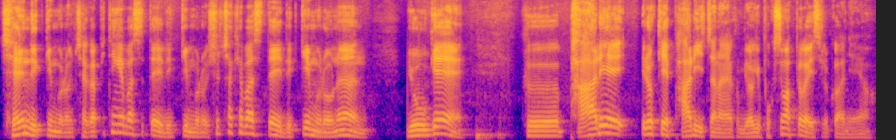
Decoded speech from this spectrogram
제 느낌으로는 제가 피팅해 봤을 때의 느낌으로 실착해 봤을 때의 느낌으로는 요게 그 발에 이렇게 발이 있잖아요. 그럼 여기 복숭아뼈가 있을 거 아니에요.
